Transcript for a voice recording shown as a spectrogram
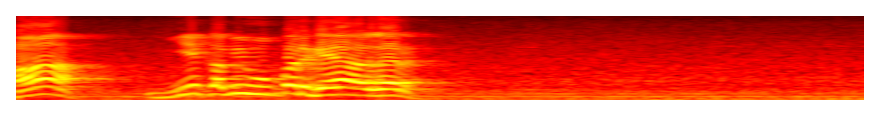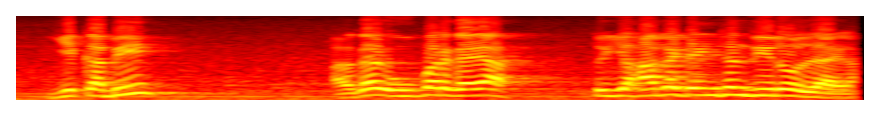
हाँ, ये कभी ऊपर गया अगर, ये कभी अगर ऊपर गया तो यहाँ का टेंशन ज़ीरो हो जाएगा।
